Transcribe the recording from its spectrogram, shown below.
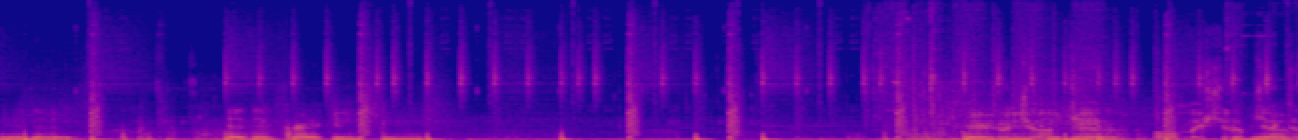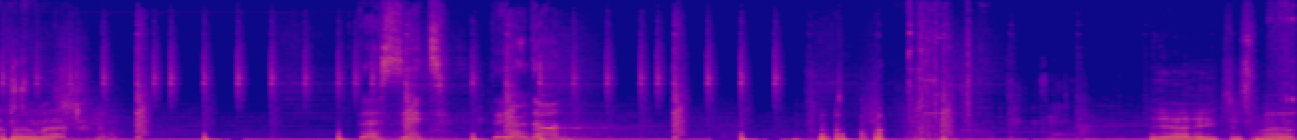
had that, had that crackhead shit. There, Good dude. job, Good job. All mission Good job, objectives fellas. met. That's it. They are done. Yeah, I hate this map.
